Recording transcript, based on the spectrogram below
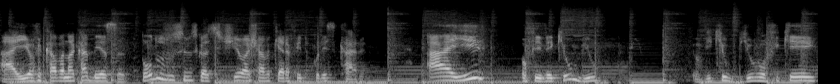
Aí eu ficava na cabeça, todos os filmes que eu assistia eu achava que era feito por esse cara. Aí eu fui ver que o Bill. Eu vi que o Bill, eu fiquei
